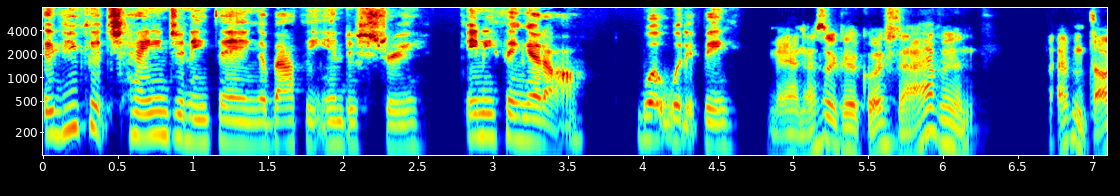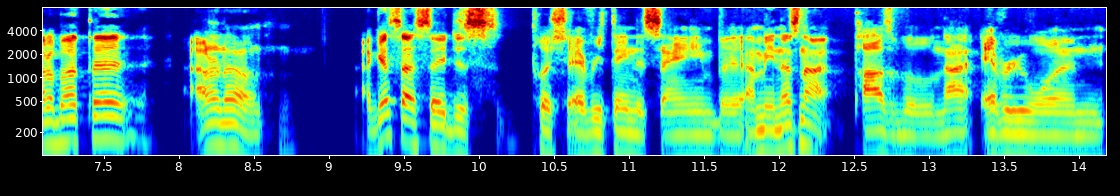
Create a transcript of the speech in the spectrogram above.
If you could change anything about the industry, anything at all, what would it be? Man, that's a good question. I haven't I haven't thought about that. I don't know. I guess I say just push everything the same, but I mean that's not possible. Not everyone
